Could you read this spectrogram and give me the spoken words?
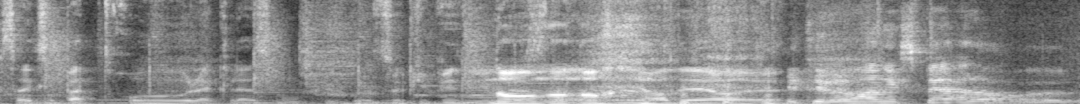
C'est vrai que c'est pas trop la classe non plus, s'occuper du Non, non, non. milliardaire. euh. Et t'es vraiment un expert alors, euh,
